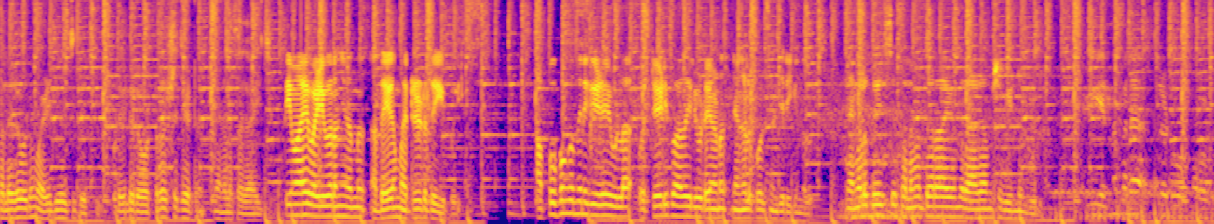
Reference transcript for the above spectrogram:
പലരോടും വഴി ചോദിച്ച് തെറ്റി. ഒടുവിൽ ഒരു ഓട്ടോറിക്ഷ ചേട്ടൻ ഞങ്ങളെ സഹായിച്ചു. കൃത്യമായി വഴി പറഞ്ഞു വന്ന് അദ്ദേഹം മറ്റൊരിടത്തേക്ക് പോയി. അപ്പൂപ്പൻ കുന്നിന് കീഴെയുള്ള ഒറ്റയടി പാതയിലൂടെയാണ് ഞങ്ങളിപ്പോൾ സഞ്ചരിക്കുന്നത്. ഞങ്ങൾ ഉദ്ദേശിച്ച സ്ഥലമെത്താറായ എന്നൊരു ആകാംക്ഷ വീണ്ടും കൂടി. ഈ എണ്ണപ്പനയിലോട്ട് പോകുന്ന റോഡ്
